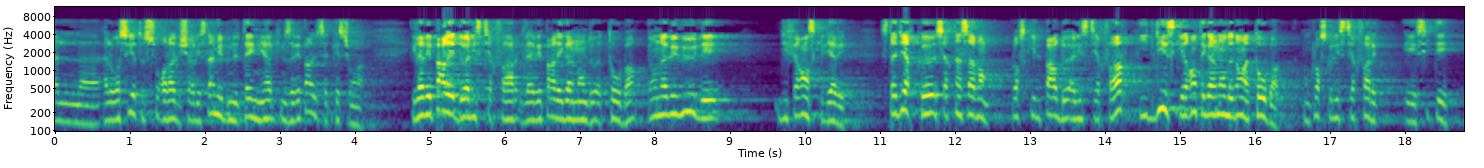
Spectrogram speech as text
al-wasiyat al-sughra du Cheikh l'Islam ibn Taymiyyah qui nous avait parlé de cette question-là. Il avait parlé de al il avait parlé également de at-tawbah, et on avait vu les différences qu'il y avait. C'est-à-dire que certains savants lorsqu'ils parlent de al-istighfar, ils disent qu'ils rentrent également dedans la tauba. Donc lorsque l'istighfar est, cité,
